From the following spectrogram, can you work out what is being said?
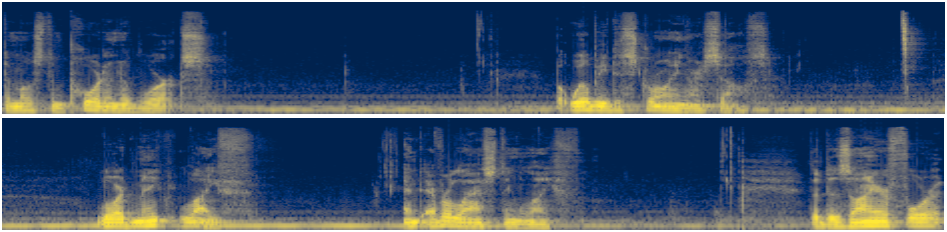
the most important of works, but we'll be destroying ourselves. Lord, make life and everlasting life the desire for it,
